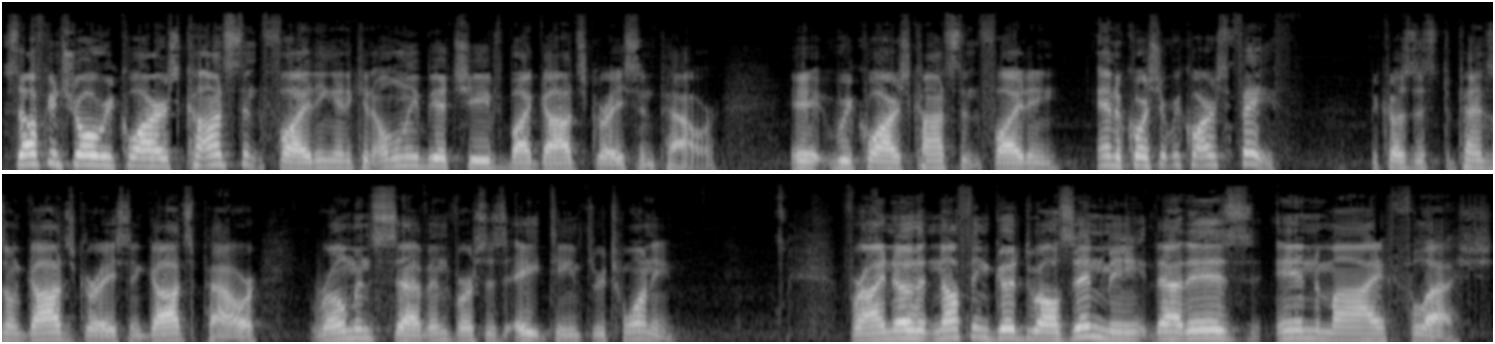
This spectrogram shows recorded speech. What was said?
Self control requires constant fighting, and it can only be achieved by God's grace and power. It requires constant fighting, and of course, it requires faith because this depends on God's grace and God's power. Romans 7, verses 18 through 20. For I know that nothing good dwells in me, that is, in my flesh.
